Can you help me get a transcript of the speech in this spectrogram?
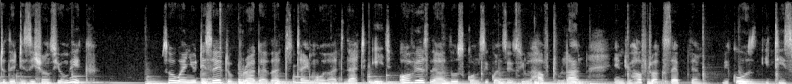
to the decisions you make. So when you decide to brag at that time or at that age, obviously there are those consequences you'll have to learn and you have to accept them because it is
